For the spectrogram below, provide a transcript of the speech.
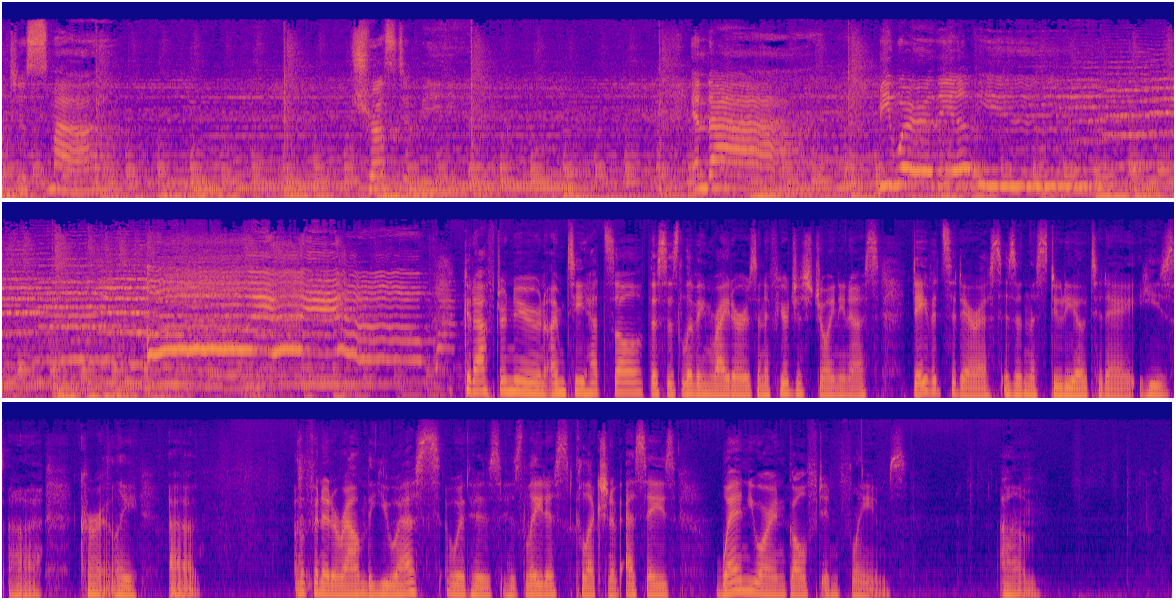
Why don't you smile? Trust in me, and I'll be worthy of you. Oh, Good afternoon. I'm T. Hetzel. This is Living Writers. And if you're just joining us, David Sedaris is in the studio today. He's uh, currently uh, hoofing it around the U.S. with his, his latest collection of essays, When You Are Engulfed in Flames. Um,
